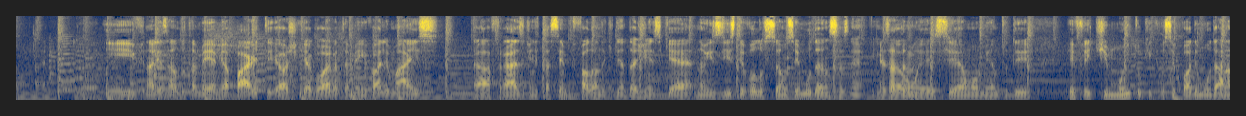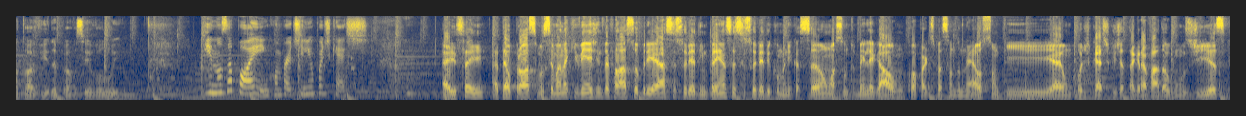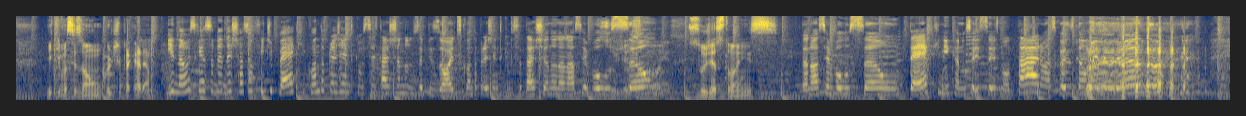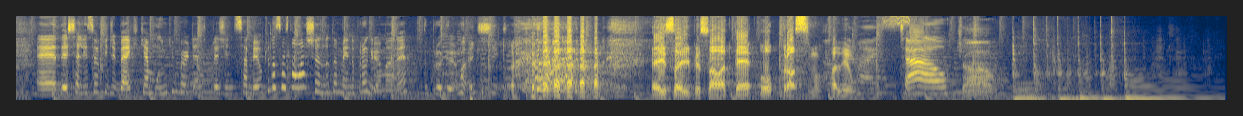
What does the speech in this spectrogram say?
E finalizando também a minha parte, eu acho que agora também vale mais a frase que a gente está sempre falando aqui dentro da agência, que é não existe evolução sem mudanças, né? Então Exatamente. esse é o momento de refletir muito o que, que você pode mudar na tua vida para você evoluir. E nos apoiem, compartilhem o podcast. É isso aí. Até o próximo. Semana que vem a gente vai falar sobre assessoria de imprensa, assessoria de comunicação, um assunto bem legal com a participação do Nelson, que é um podcast que já está gravado há alguns dias e que vocês vão curtir pra caramba. E não esqueça de deixar seu feedback. Conta pra gente o que você está achando dos episódios, conta pra gente o que você está achando da nossa evolução. Sugestões. Sugestões. Da nossa evolução técnica, não sei se vocês notaram, as coisas estão melhorando. É, deixa ali seu feedback, que é muito importante pra gente saber o que vocês estão achando também do programa, né? Do programa, ai que chique. é isso aí, pessoal. Até o próximo. Valeu. Tchau. Tchau.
